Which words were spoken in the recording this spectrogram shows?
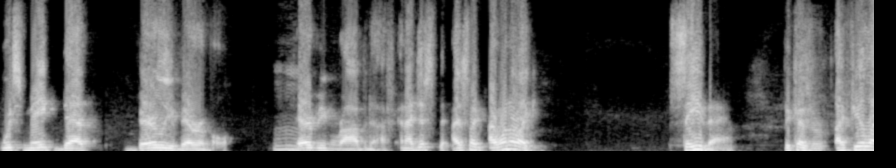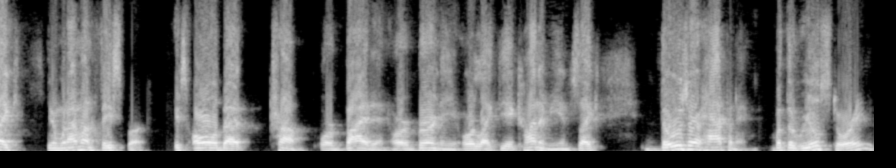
which make death barely bearable. mm, They're being robbed of, and I just, I just like, I want to like say that because I feel like you know when I'm on Facebook, it's all about Trump or Biden or Bernie or like the economy. And it's like those are happening, but the real story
